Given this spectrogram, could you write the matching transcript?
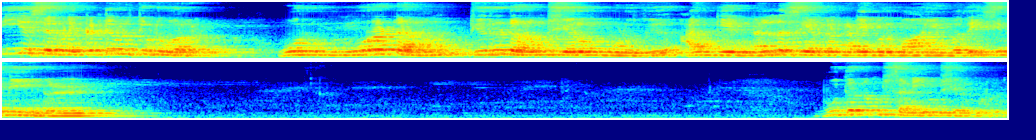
தீய செயல்களை கட்டவிழ்த்து விடுவார்கள். ஒரு முரடனும் திருடனும் சேரும் பொழுது அங்கே நல்ல செயல்கள் நடைபெறுமா என்பதை சிந்தியுங்கள். புதனும் சனியும் சேரும் பொழுது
